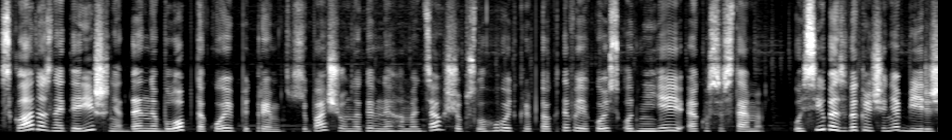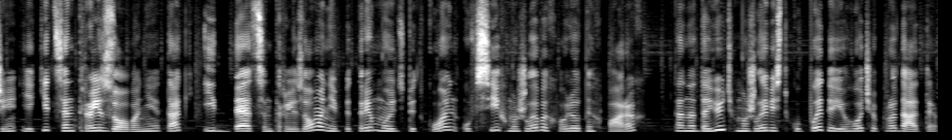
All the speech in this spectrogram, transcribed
Складно знайти рішення, де не було б такої підтримки, хіба що у нативних гаманцях, що обслуговують криптоактиви якоїсь однієї екосистеми. Усі без виключення біржі, які централізовані, так і децентралізовані, підтримують біткоін у всіх можливих валютних парах та надають можливість купити його чи продати.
